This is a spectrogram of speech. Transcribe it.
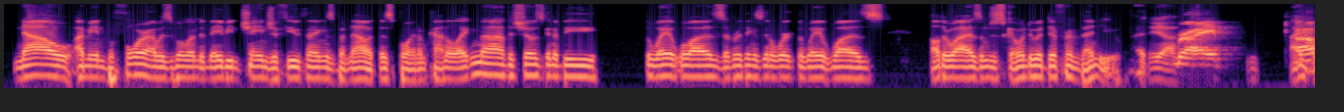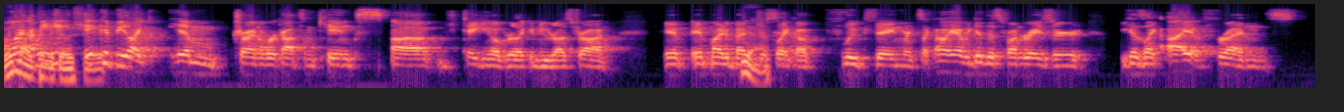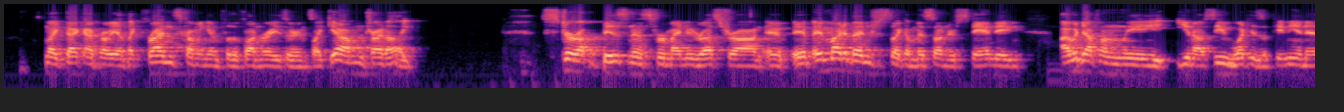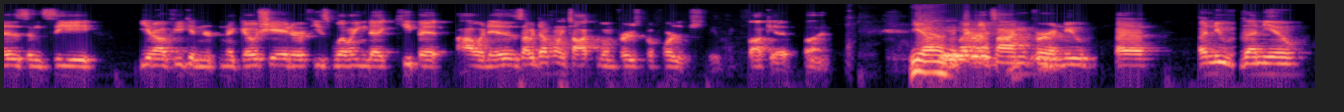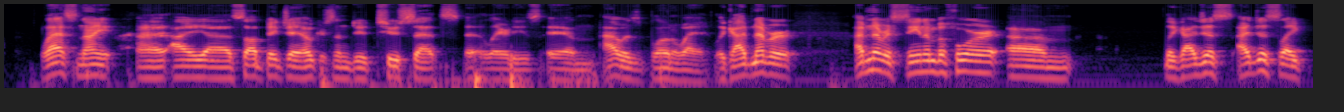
now, I mean, before I was willing to maybe change a few things, but now at this point, I'm kind of like, nah, the show's going to be the way it was. Everything's going to work the way it was. Otherwise, I'm just going to a different venue. I, yeah. right. I uh, well, like I mean, he, it could be like him trying to work out some kinks, uh, taking over like a new restaurant. It, it might have been Yeah. just like a fluke thing where it's like, oh yeah, we did this fundraiser because like I have friends, like that guy probably had like friends coming in for the fundraiser, and it's like, yeah, I'm gonna try to like stir up business for my new restaurant. It, it, it might have been just like a misunderstanding. I would definitely, you know, see what his opinion is and see you know, if he can negotiate or if he's willing to keep it how it is. I would definitely talk to him first before just being like, fuck it. But yeah, it might be time for a new uh, a new venue. Last night, I, I uh, saw Big Jay Oakerson do two sets at Hilarities, and I was blown away. Like I've never, I've never seen him before. Um, like I just, I just like,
